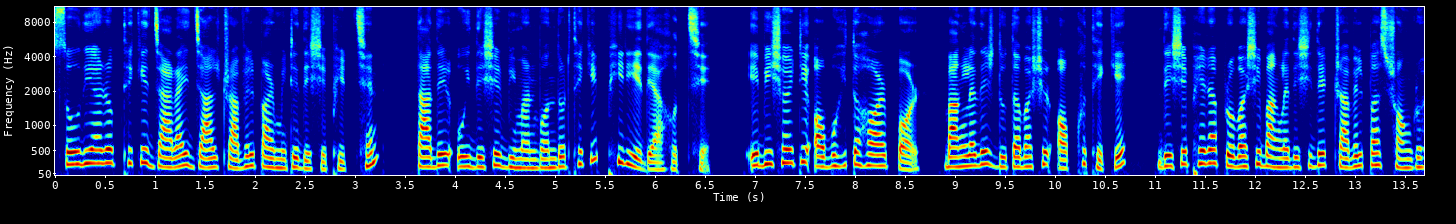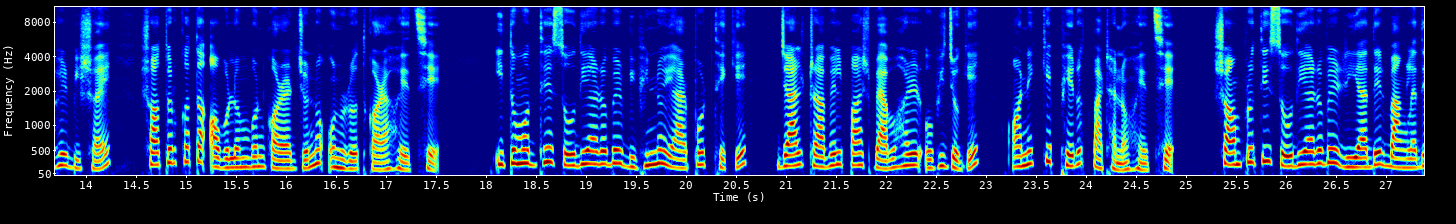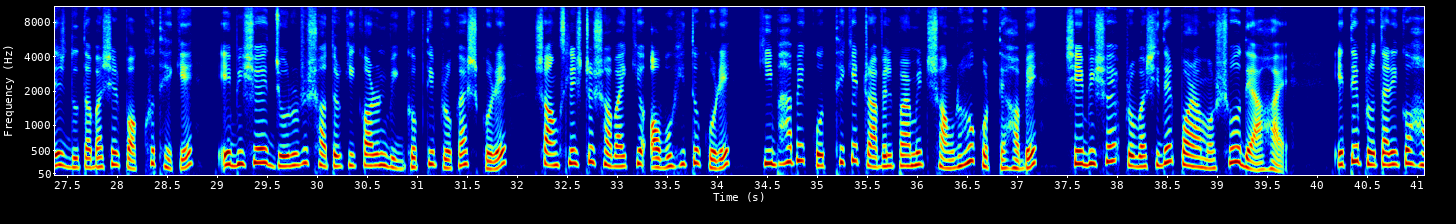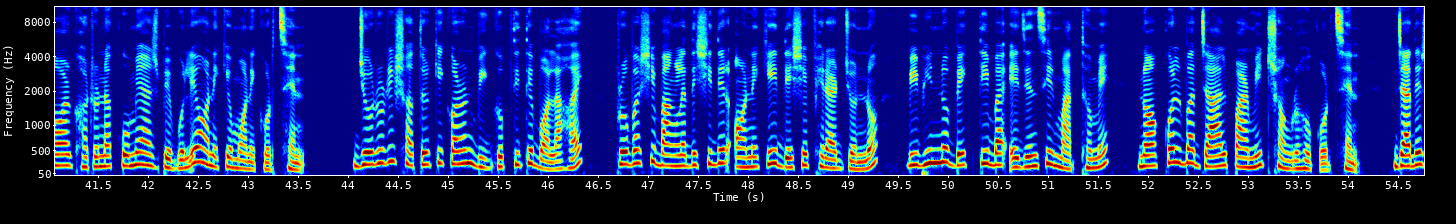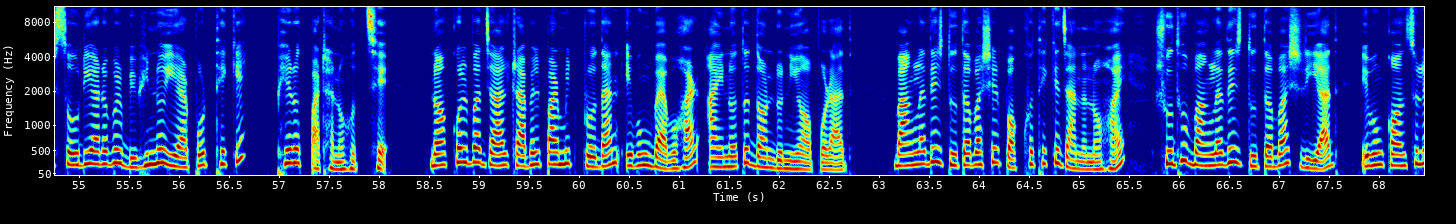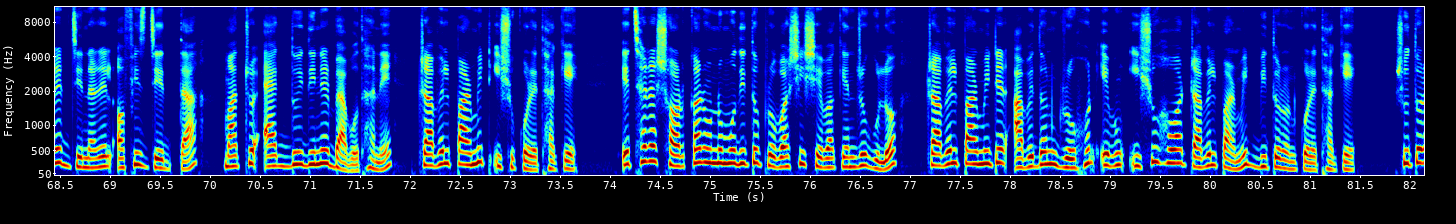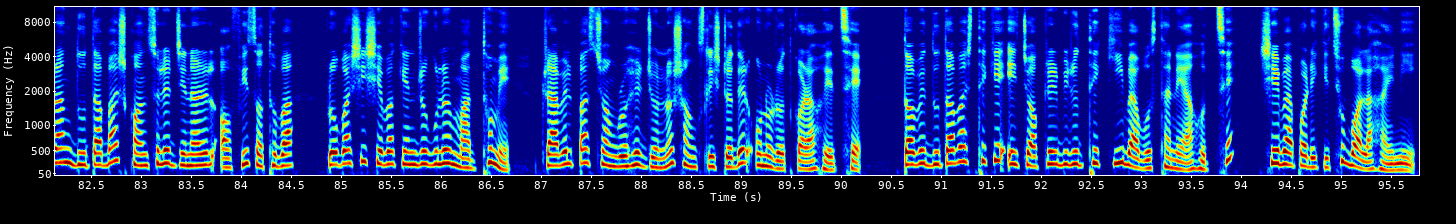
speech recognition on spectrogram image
Saudi আরব থেকে যারাই জাল ট্রাভেল পারমিটে দেশে ফিরছেন, তাদের ওই দেশের বিমানবন্দর থেকে ফিরিয়ে দেয়া হচ্ছে। এ বিষয়টি অবহিত হওয়ার পর বাংলাদেশ দূতাবাসের অক্ষ থেকে দেশে ফেরা প্রবাসী বাংলাদেশিদের ট্রাভেল পাস সংগ্রহের বিষয়ে সতর্কতা অবলম্বন করার জন্য অনুরোধ করা হয়েছে। ইতোমধ্যে সৌদি আরবের বিভিন্ন এয়ারপোর্ট থেকে জাল ট্রাভেল পাস ব্যবহারের অভিযোগে অনেককে ফেরত পাঠানো হয়েছে। সম্প্রতি সৌদি আরবের রিয়াদের বাংলাদেশ দূতাবাসের পক্ষ থেকে এ বিষয়ে জরুরি সতর্কীকরণ বিজ্ঞপ্তি প্রকাশ করে সংশ্লিষ্ট সবাইকে অবহিত করে কীভাবে কোত্থেকে ট্রাভেল পারমিট সংগ্রহ করতে হবে সে বিষয়ে প্রবাসীদের পরামর্শও দেয়া হয়। এতে প্রতারিত হওয়ার ঘটনা কমে আসবে বলে অনেকে মনে করছেন। জরুরি সতর্কীকরণ বিজ্ঞপ্তিতে বলা হয়, প্রবাসী বাংলাদেশিদের অনেকেই দেশে ফেরার জন্য বিভিন্ন ব্যক্তি বা এজেন্সির মাধ্যমে নকল বা জাল পারমিট সংগ্রহ করছেন। যাদের সৌদি আরবের বিভিন্ন এয়ারপোর্ট থেকে ফেরত পাঠানো হচ্ছে। নকল বা জাল ট্রাভেল পারমিট প্রদান এবং ব্যবহার আইনত দণ্ডনীয় অপরাধ। বাংলাদেশ দূতাবাসের পক্ষ থেকে জানানো হয়, শুধু বাংলাদেশ দূতাবাস রিয়াদ এবং কনসুলেট জেনারেল অফিস জেদ্দা মাত্র এক দুই দিনের ব্যবধানে ট্রাভেল পারমিট ইস্যু করে থাকে। এছাড়া সরকার অনুমোদিত প্রবাসী সেবা কেন্দ্রগুলো ট্রাভেল পারমিটের আবেদন গ্রহণ এবং ইস্যু হওয়া ট্রাভেল পারমিট বিতরণ করে থাকে। সুতরাং দূতাবাস, কনসুলেট জেনারেল অফিস অথবা প্রবাসী সেবা কেন্দ্রগুলোর মাধ্যমে ট্রাভেল পাস সংগ্রহের জন্য সংশ্লিষ্টদের অনুরোধ করা হয়েছে। তবে দূতাবাস থেকে এই চক্রের বিরুদ্ধে কী ব্যবস্থা নেওয়া হচ্ছে, সে ব্যাপারে কিছু বলা হয়নি।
